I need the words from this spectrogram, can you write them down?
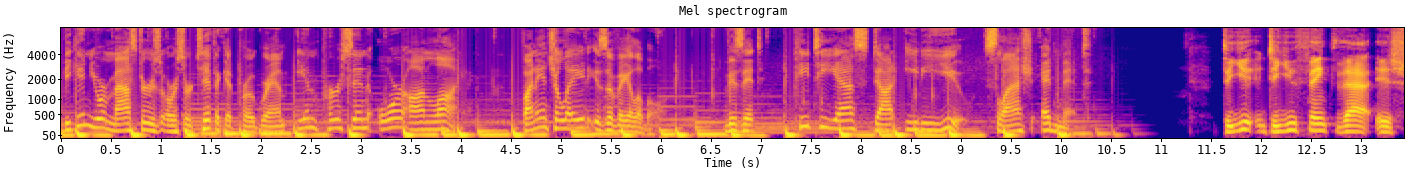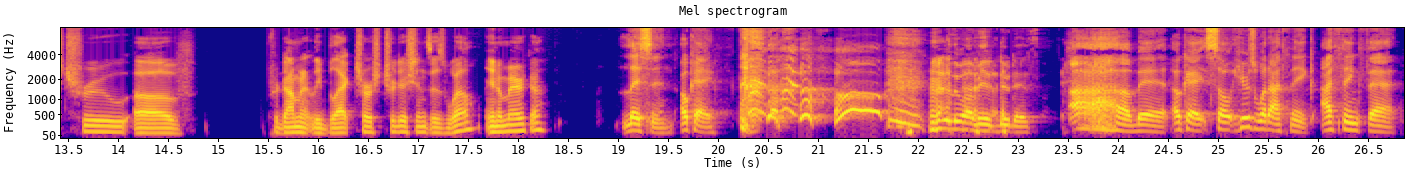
Begin your master's or certificate program in person or online. Financial aid is available. Visit pts.edu/admit. Do you do you think that is true of predominantly black church traditions as well in America? Listen, okay. you really want me to do this? Ah, man. Okay, so here's what I think. I think that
